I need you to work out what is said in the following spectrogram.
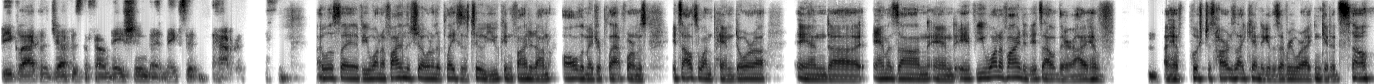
be glad because Jeff is the foundation that makes it happen. I will say, if you want to find the show in other places too, you can find it on all the major platforms. It's also on Pandora and uh, Amazon, and if you want to find it, it's out there. I have hmm. I have pushed as hard as I can to get this everywhere I can get it. So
